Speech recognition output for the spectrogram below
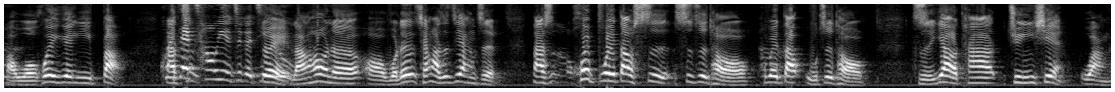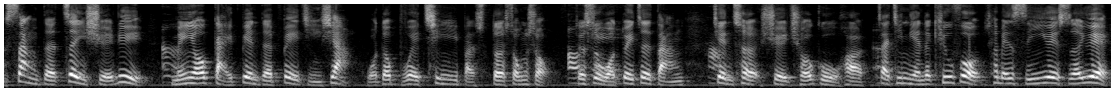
啊，我会愿意报。会再超越这个记录。对，然后呢，哦，我的想法是这样子，那是会不会到四四字头？会不会到五字头？只要它均线往上的正斜率没有改变的背景下，我都不会轻易把的松手。这是我对这档建测雪球股哈，在今年的 Q4，特别是十一月、十二月，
